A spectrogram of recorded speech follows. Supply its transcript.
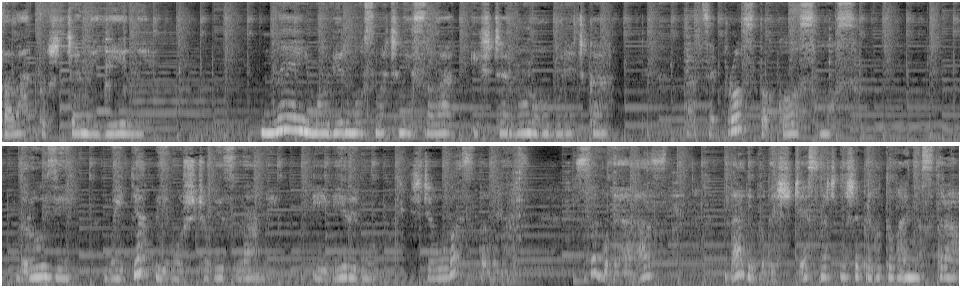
салату ще не їли. Неймовірно смачний салат із червоного бурячка. Та це просто космос. Друзі, ми дякуємо, що ви з нами і віримо, що у вас та у нас все буде гаразд. Далі буде ще смачніше приготування страв.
